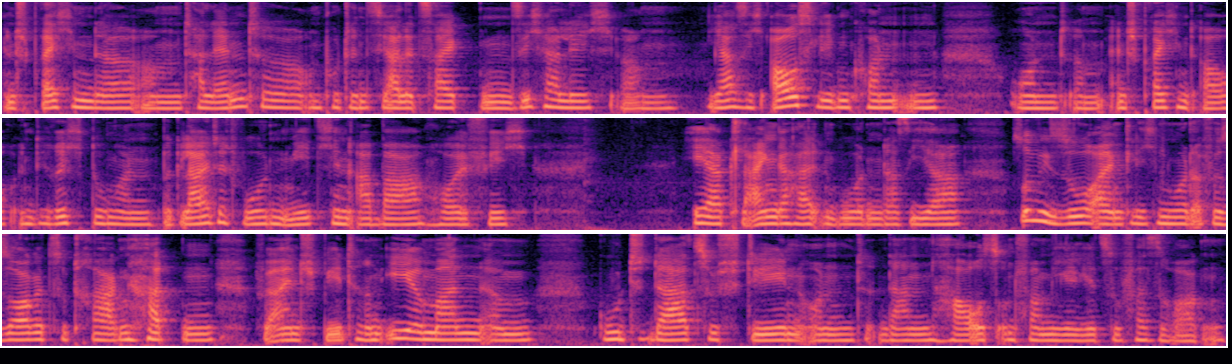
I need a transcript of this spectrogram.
entsprechende ähm, Talente und Potenziale zeigten, sicherlich ähm, ja, sich ausleben konnten und ähm, entsprechend auch in die Richtungen begleitet wurden, Mädchen aber häufig eher klein gehalten wurden, da sie ja sowieso eigentlich nur dafür Sorge zu tragen hatten für einen späteren Ehemann, ähm, gut dazustehen und dann Haus und Familie zu versorgen.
